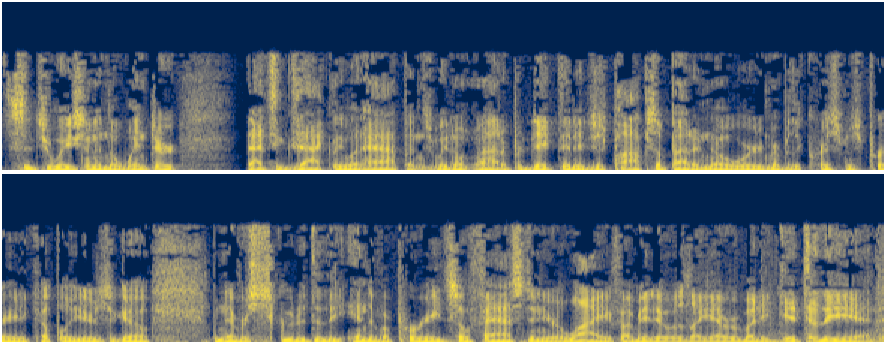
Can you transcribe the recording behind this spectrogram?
situation in the winter, that's exactly what happens. We don't know how to predict it. It just pops up out of nowhere. Remember the Christmas parade a couple of years ago? We never scooted to the end of a parade so fast in your life. I mean, it was like everybody get to the end.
